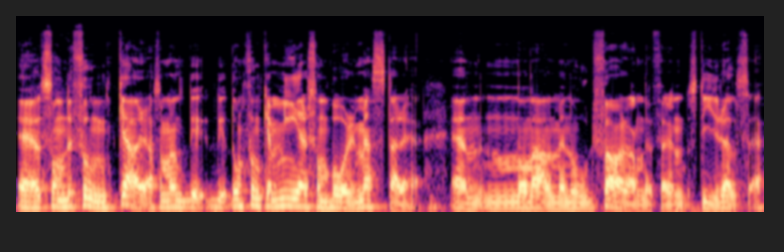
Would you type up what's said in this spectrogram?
Eh, som det funkar. Alltså man, det, de funkar mer som borgmästare än någon allmän ordförande för en styrelse.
